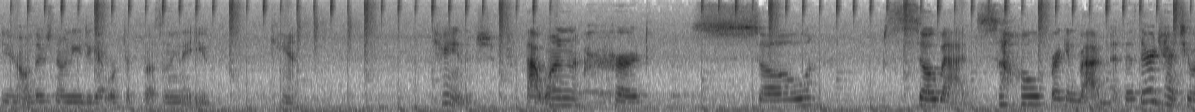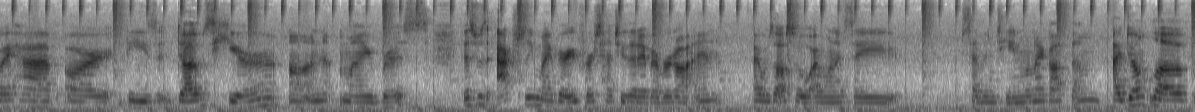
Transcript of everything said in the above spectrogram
you know there's no need to get worked up about something that you can't change. That one hurt so so bad so freaking bad. The third tattoo i have are these doves here on my wrist. This was actually my very first tattoo that i've ever gotten. I was also i want to say 17 when I got them. I don't love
